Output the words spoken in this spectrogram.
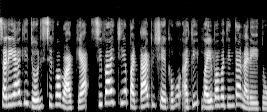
ಸರಿಯಾಗಿ ಜೋಡಿಸಿರುವ ವಾಕ್ಯ, ಶಿವಾಜಿಯ ಪಟ್ಟಾಭಿಷೇಕವು ಅತಿ ವೈಭವದಿಂದ ನಡೆಯಿತು.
